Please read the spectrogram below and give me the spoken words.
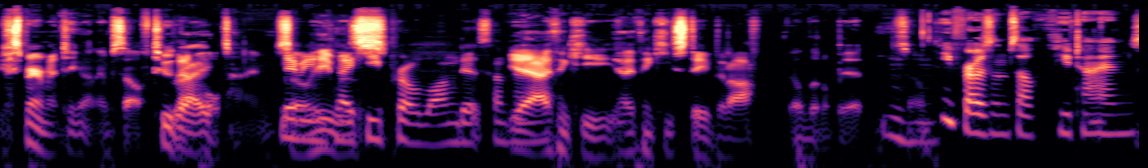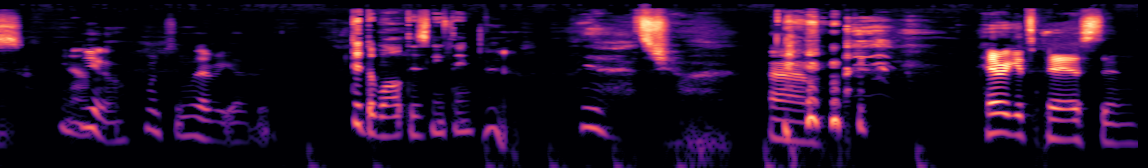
experimenting on himself too that Right. whole time. So Maybe he like was. he prolonged it somehow. yeah, I think he I think he staved it off a little bit. So Mhm. he froze himself a few times. You know, you know, whatever you gotta do. did the Walt Disney thing. Yeah, that's true. Um, Harry gets pissed, and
